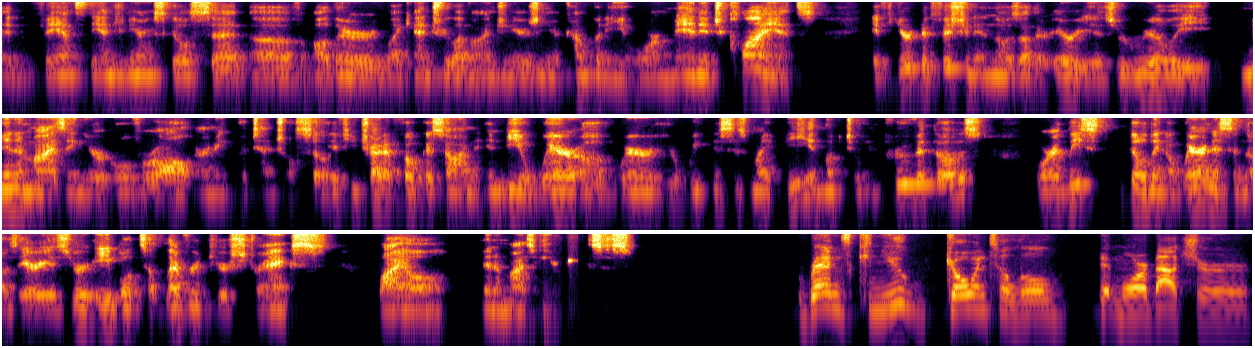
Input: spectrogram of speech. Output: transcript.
advance the engineering skill set of other like entry level engineers in your company or manage clients, if you're deficient in those other areas, you're really minimizing your overall earning potential. So if you try to focus on and be aware of where your weaknesses might be and look to improve at those, or at least building awareness in those areas, you're able to leverage your strengths while minimizing your weaknesses. Rens, can you go into a little bit more about your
